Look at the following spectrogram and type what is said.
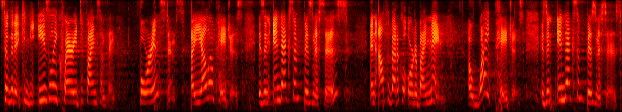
so that it can be easily queried to find something. For instance, a yellow pages is an index of businesses in alphabetical order by name. A white pages is an index of businesses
